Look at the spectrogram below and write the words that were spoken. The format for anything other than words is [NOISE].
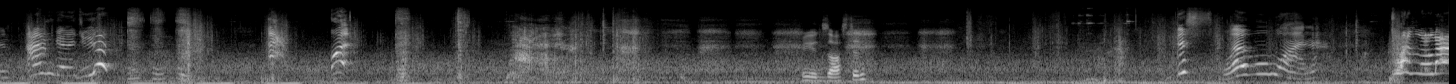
And I'm gonna do this. What? Are you exhausted? one.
